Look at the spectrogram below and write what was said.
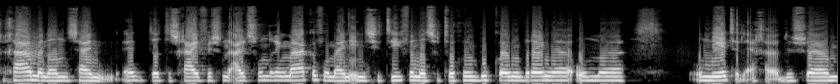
gegaan. Maar dan zijn eh, dat de schrijvers een uitzondering maken voor mijn initiatief. En dat ze toch hun boek komen brengen om, eh, om neer te leggen. Dus ehm,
